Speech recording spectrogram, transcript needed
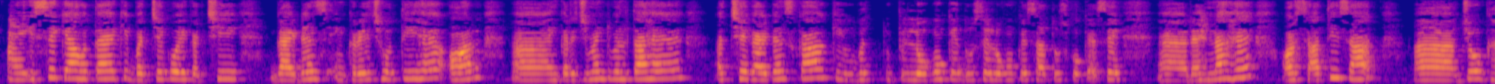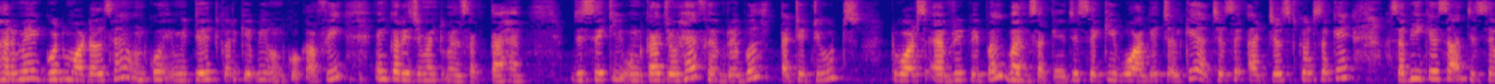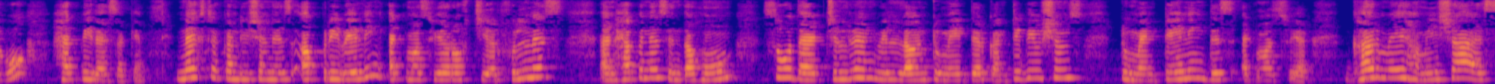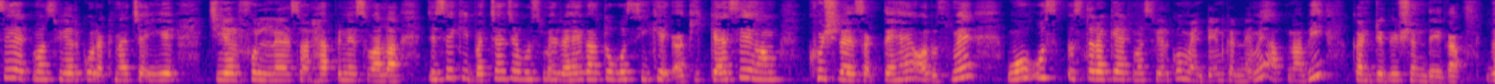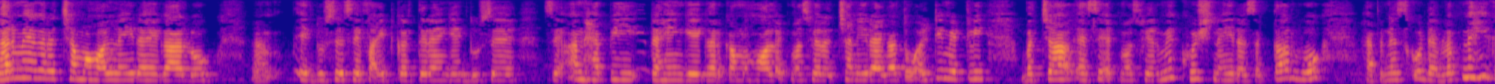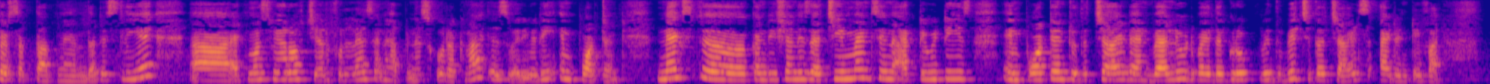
इससे क्या होता है कि बच्चे को एक अच्छी गाइडेंस इंकरेज होती है और इंकरेजमेंट मिलता है अच्छे गाइडेंस का कि लोगों के, दूसरे लोगों के साथ उसको कैसे रहना है। और साथ ही साथ जो घर में गुड मॉडल्स हैं, उनको इमिटेट करके भी उनको काफ़ी इंकरेजमेंट मिल सकता है, जिससे कि उनका जो है favourable attitudes towards every people बन सके, जिससे कि वो आगे चल के अच्छे से एडजस्ट कर सके, सभी के साथ, जिससे वो हैप्पी रह सके। Next condition is a prevailing atmosphere of cheerfulness and happiness in the home so that children will learn to make their contributions to maintaining this atmosphere घर में हमेशा ऐसे एटमोसफियर को रखना चाहिए चेयरफुलनेस और हैप्पीनेस वाला, जिससे कि बच्चा जब उसमें रहेगा तो वो सीखेगा कि कैसे हम खुश रह सकते हैं और उसमें वो उस उस तरह के एटमोसफियर को मेंटेन करने में अपना भी कंट्रीब्यूशन देगा। घर में अगर अच्छा माहौल नहीं रहेगा, लोग एक दूसरे से फाइट करते रहेंगे, एक दूसरे से अनहैप्पी रहेंगे, घर का माहौल एटमोसफियर अच्छा नहीं रहेगा तो अल्टीमेटली बच्चा ऐसे एटमोसफियर में खुश नहीं रह सकता और वो हैप्पीनेस को डेवलप नहीं कर सकता अपने अंदर। इसलिए atmosphere of cheerfulness and happiness को रखना is very very important next condition is achievements in activities important to the child and valued by the group with which the child identify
